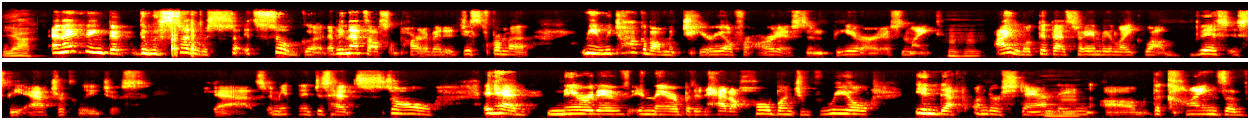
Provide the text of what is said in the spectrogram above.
Yeah. and i think that the study was so it's so good i mean that's also part of it it's just from a mean we talk about material for artists and theater artists and like hmm i looked at that study and be like well this is theatrically just jazz. I mean it just had so it had narrative in there but it had a whole bunch of real in-depth understanding of the kinds of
